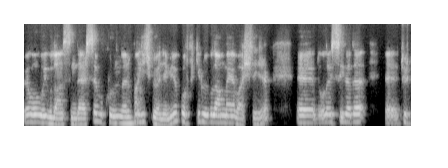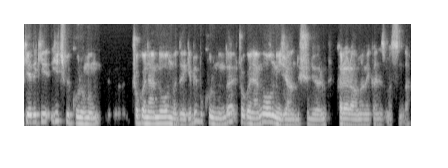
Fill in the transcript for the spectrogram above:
ve o uygulansın derse bu kurumların falan hiçbir önemi yok. O fikir uygulanmaya başlayacak. E, dolayısıyla da e, Türkiye'deki hiçbir kurumun çok önemli olmadığı gibi bu kurumun da çok önemli olmayacağını düşünüyorum karar alma mekanizmasında.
